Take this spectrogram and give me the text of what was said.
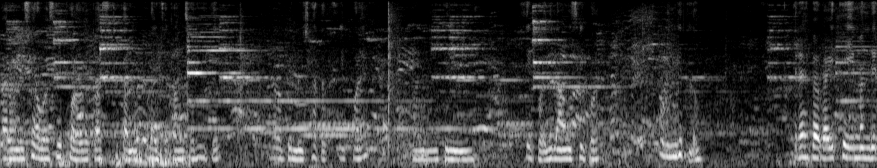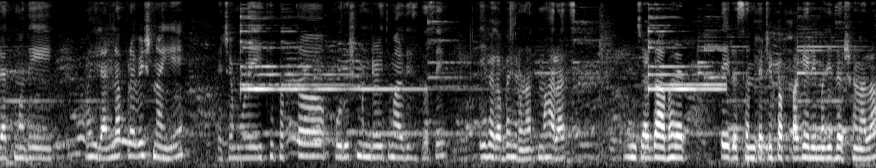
कारण सर्व श्रीफळ एकाच ठिकाणी फोडायचं काम चालू होते. तर पिल्लूच्या हातात श्रीफळ आहे. आणि तिने श्रीफळ दिलं आणि श्रीफळ फोडून घेतलं. तर हे बघा इथे मंदिरातमध्ये महिलांना प्रवेश नाही आहे त्याच्यामुळे इथे फक्त पुरुष मंडळी तुम्हाला दिसत असेल. हे बघा भैरवनाथ महाराज यांच्या गाभाऱ्यात ते रसन त्याचे पप्पा गेले मध्ये दर्शनाला.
